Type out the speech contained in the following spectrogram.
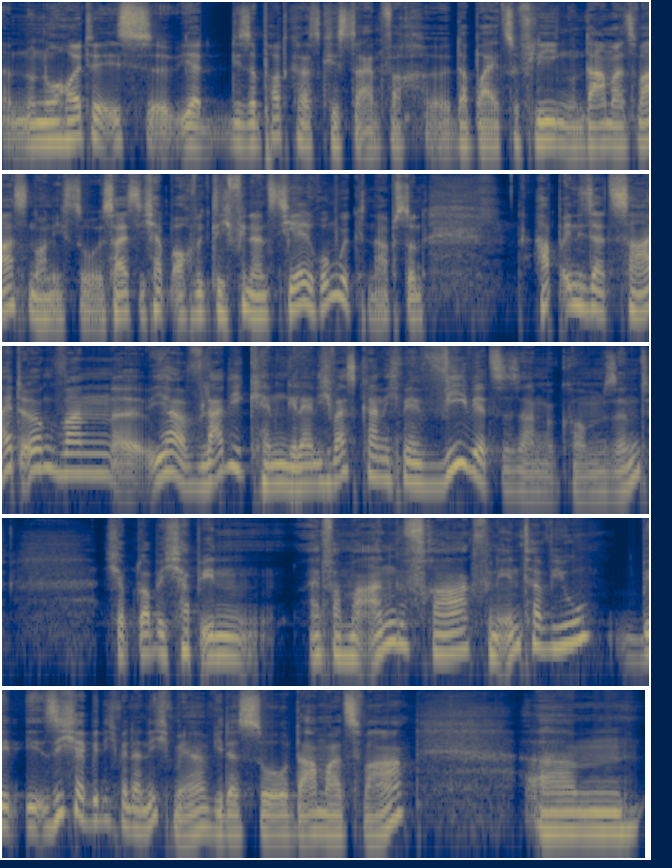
Ähm, nur heute ist äh, ja diese Podcast-Kiste einfach äh, dabei zu fliegen und damals war es noch nicht so. Das heißt, ich habe auch wirklich finanziell rumgeknapst und habe in dieser Zeit irgendwann ja Vladi kennengelernt. Ich weiß gar nicht mehr, wie wir zusammengekommen sind. Ich habe, glaube ich, habe ihn einfach mal angefragt für ein Interview. Bin, sicher bin ich mir da nicht mehr, wie das so damals war. Ähm,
